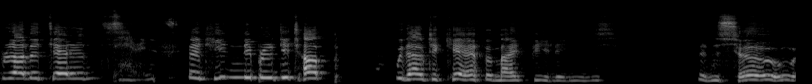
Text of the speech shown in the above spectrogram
brother Terence. Terence. and he nibbled it up without a care for my feelings. And so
